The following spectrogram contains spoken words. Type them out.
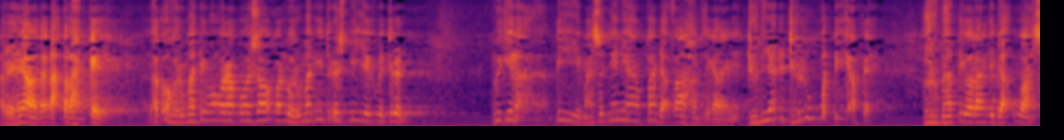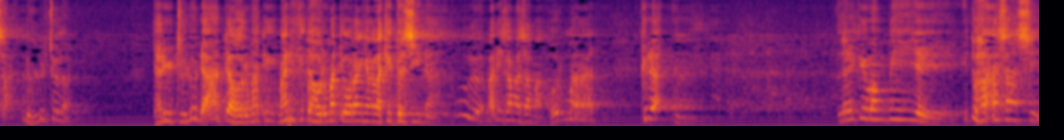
Reneo tak terangke. Lah kok hormati wong ora poso, kon hormati terus piye kowe, kira Piye maksudnya ini apa? Tidak paham sekarang ini. Dunia ini diruweti apa? Hormati orang tidak puasa. Dulu loh. Dari dulu tidak ada hormati. Mari kita hormati orang yang lagi berzina. Uh, mari sama-sama hormat. Gerak. Lagi wong piye? Itu hak asasi.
